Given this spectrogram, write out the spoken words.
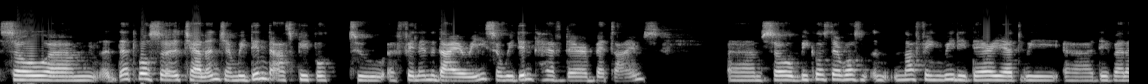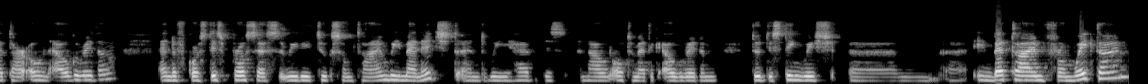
So um, that was a challenge, and we didn't ask people to uh, fill in a diary, so we didn't have their bedtimes. Um, so because there was nothing really there yet, we uh, developed our own algorithm. And of course, this process really took some time. We managed, and we have this now an automatic algorithm to distinguish um, uh, in bedtime from wake time.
